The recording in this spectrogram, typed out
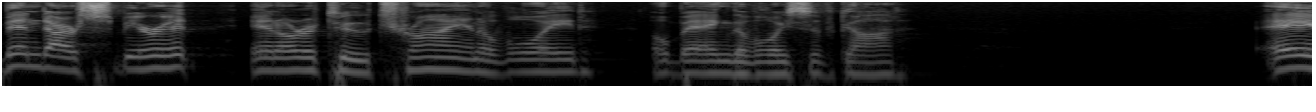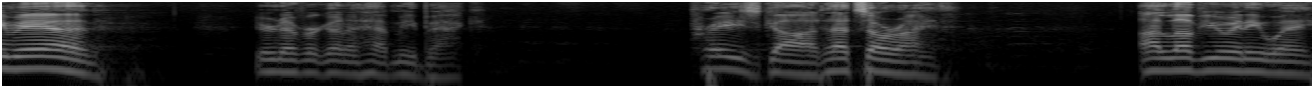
bend our spirit in order to try and avoid obeying the voice of God? Amen. You're never going to have me back. Praise God. That's all right. I love you anyway.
